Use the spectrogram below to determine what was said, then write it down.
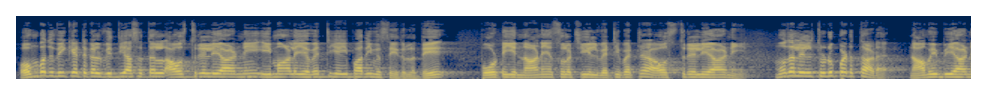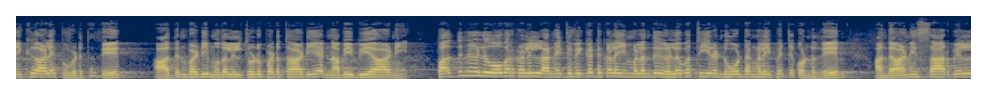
ஒன்பது விக்கெட்டுகள் வித்தியாசத்தில் ஆஸ்திரேலியா அணி இமாலய வெற்றியை பதிவு செய்துள்ளது. போட்டியின் நாணய சுழற்சியில் வெற்றி பெற்ற ஆஸ்திரேலிய அணி முதலில் துடுப்படுத்தாட நபிபியா அணிக்கு அழைப்பு விடுத்தது. அதன்படி முதலில் துடுப்படுத்தாடிய நபிபியா அணி பதினேழு ஓவர்களில் அனைத்து விக்கெட்டுகளையும் இழந்து எழுபத்தி இரண்டு ஓட்டங்களை பெற்றுக்கொண்டது அந்த அணி சார்பில்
